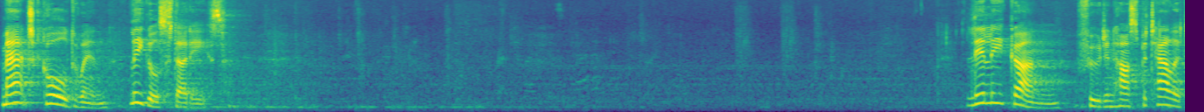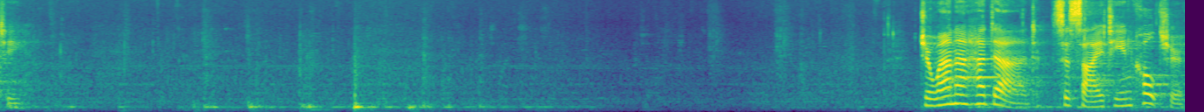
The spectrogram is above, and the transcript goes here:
Matt Goldwyn, Legal Studies. Lily Gunn, Food and Hospitality. Joanna Haddad, Society and Culture.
